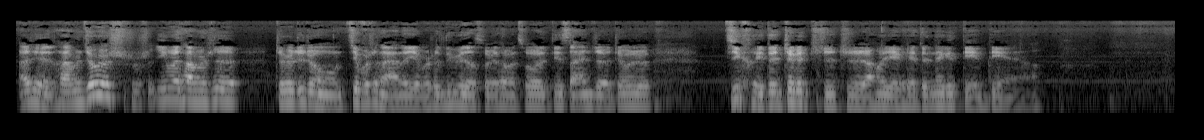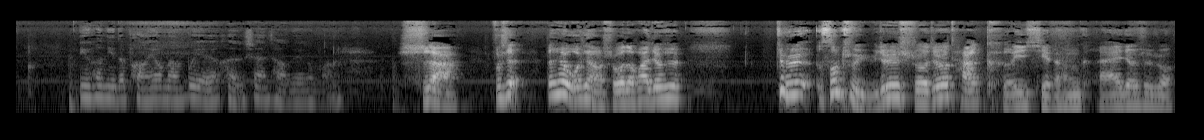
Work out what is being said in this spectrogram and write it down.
而且他们就是属因为他们是就是这种既不是男的也不是绿的，所以他们作为第三者就是既可以对这个指指，然后也可以对那个点点啊。你和你的朋友们不也很擅长这个吗？是啊，不是，但是我想说的话就是，就是宋楚瑜，就是说，就是他可以显得很可爱，就是说，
